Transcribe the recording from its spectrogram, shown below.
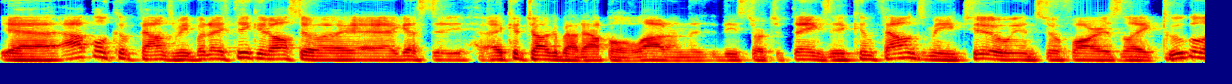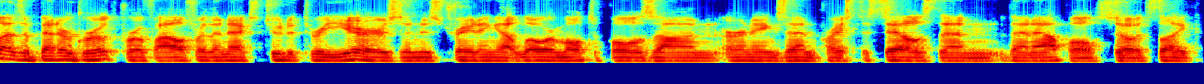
Yeah, Apple confounds me, but I think it also, I, I guess eh, I could talk about Apple a lot on the, these sorts of things. It confounds me too, insofar as like Google has a better growth profile for the next two to three years and is trading at lower multiples on earnings and price to sales than than Apple. So it's like,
